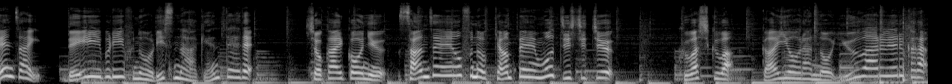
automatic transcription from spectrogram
現在デイリーブリーフのリスナー限定で初回購入3000円オフのキャンペーンを実施中。詳しくは概要欄の URL から。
